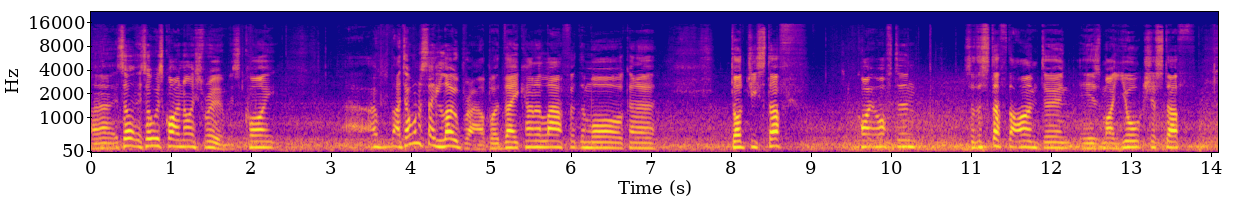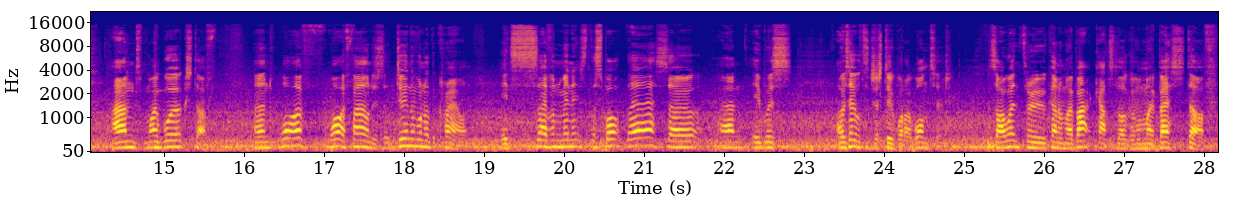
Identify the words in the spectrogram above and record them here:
Uh, it's, it's always quite a nice room. It's quite, uh, I don't want to say lowbrow, but they kind of laugh at the more kind of dodgy stuff quite often. So the stuff that I'm doing is my Yorkshire stuff and my work stuff. And what I've what I found is that doing the one at the Crown, it's seven minutes the spot there, so um, it was I was able to just do what I wanted. So I went through kind of my back catalogue of my best stuff,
